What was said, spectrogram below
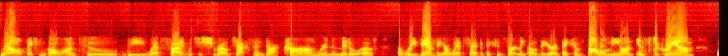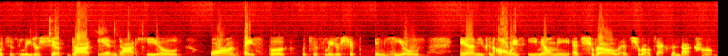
Well, they can go onto the website, which is ScharrellJackson.com. We're in the middle of revamping our website, but they can certainly go there. They can follow me on Instagram, which is leadership.in.heels, or on Facebook, which is Leadership in Heels. And you can always email me at Scharrell at ScharrellJackson.com.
